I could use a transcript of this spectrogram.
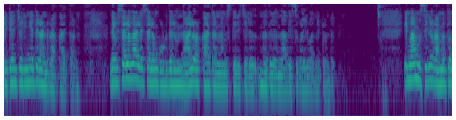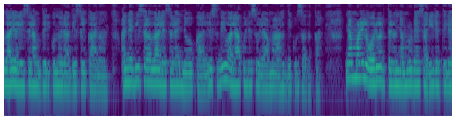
ഏറ്റവും ചുരുങ്ങിയത് രണ്ട് റക്കാത്താണ്. നബി അലൈഹി സ്വലം കൂടുതലും നാല് റക്കാത്താണ് നമസ്കരിച്ചിരുന്നത് എന്ന് അതീസുകളിൽ വന്നിട്ടുണ്ട്. ഇമാം മുസ്ലിം റഹ്മത്തുള്ളാഹി അലൈഹി സ്വലാം ഉദ്ധരിക്കുന്ന ഒരു ഹദീസിൽ കാണാം. അന്നബി സല്ലല്ലാഹു അലൈഹി വസല്ലം നോക്കാൽ യുസ്ബി വലാഖുലി സുലാമ അഹദിക്കും സ്വതക്ക നമ്മളിൽ ഓരോരുത്തരും നമ്മുടെ ശരീരത്തിലെ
